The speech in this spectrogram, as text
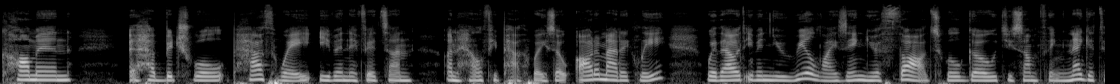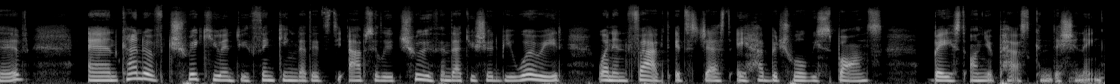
common uh, habitual pathway, even if it's an unhealthy pathway. So automatically, without even you realizing, your thoughts will go to something negative and kind of trick you into thinking that it's the absolute truth and that you should be worried when in fact it's just a habitual response based on your past conditioning.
